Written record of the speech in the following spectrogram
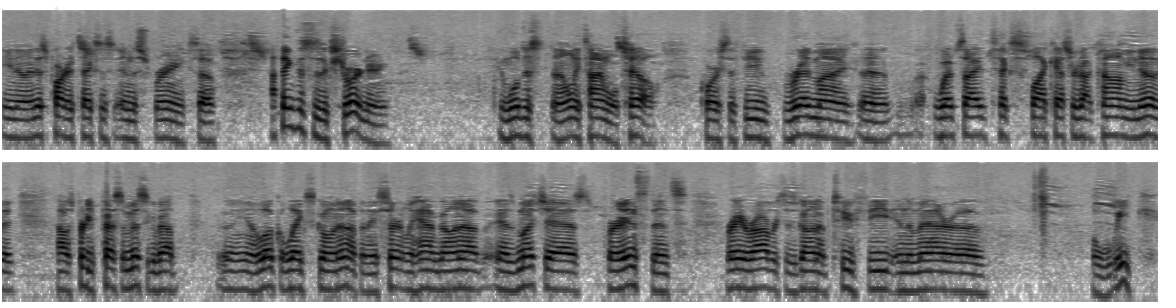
you know, in this part of Texas in the spring. So I think this is extraordinary. And we'll just, the only time will tell. Of course, if you read my uh, website, texasflycaster.com, you know that I was pretty pessimistic about you know, local lakes going up, and they certainly have gone up as much as, for instance, Ray Roberts has gone up two feet in the matter of a week.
